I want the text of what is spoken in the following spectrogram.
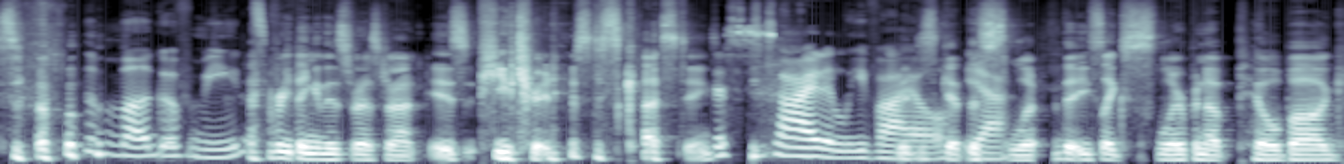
So The mug of meat. everything in this restaurant is putrid. It's disgusting. Decidedly They vile. just get the yeah. slurp. He's like slurping up pill bug,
